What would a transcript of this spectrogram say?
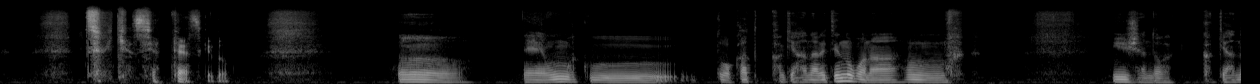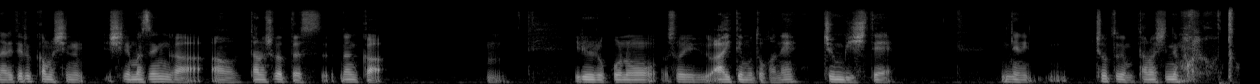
ツイキャスやったんですけど、うん。ね音楽とはかかけ離れてんのかな？うん。ミュージシャンとかかけ離れてるかもしれ知れませんがあ楽しかったですなんかうんいろいろこのそういうアイテムとかね準備してみんなにちょっとでも楽しんでもらおうと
